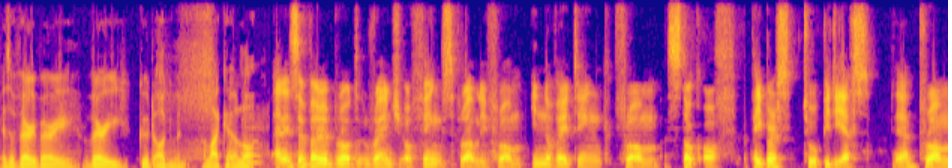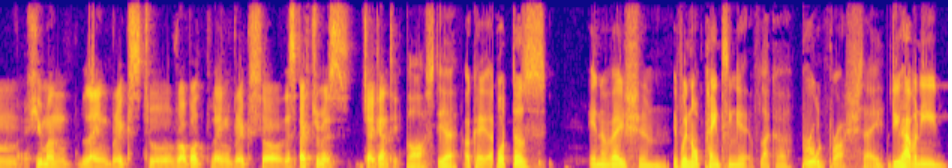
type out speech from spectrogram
is a very very very good argument. I like it a lot. And it's a very broad range of things probably from innovating from stock of papers to pdfs yeah? From human laying bricks to robot laying bricks. So the spectrum is gigantic. Vast yeah. Okay uh, what does innovation, if we're not painting it like a broad brush, say, do you have any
